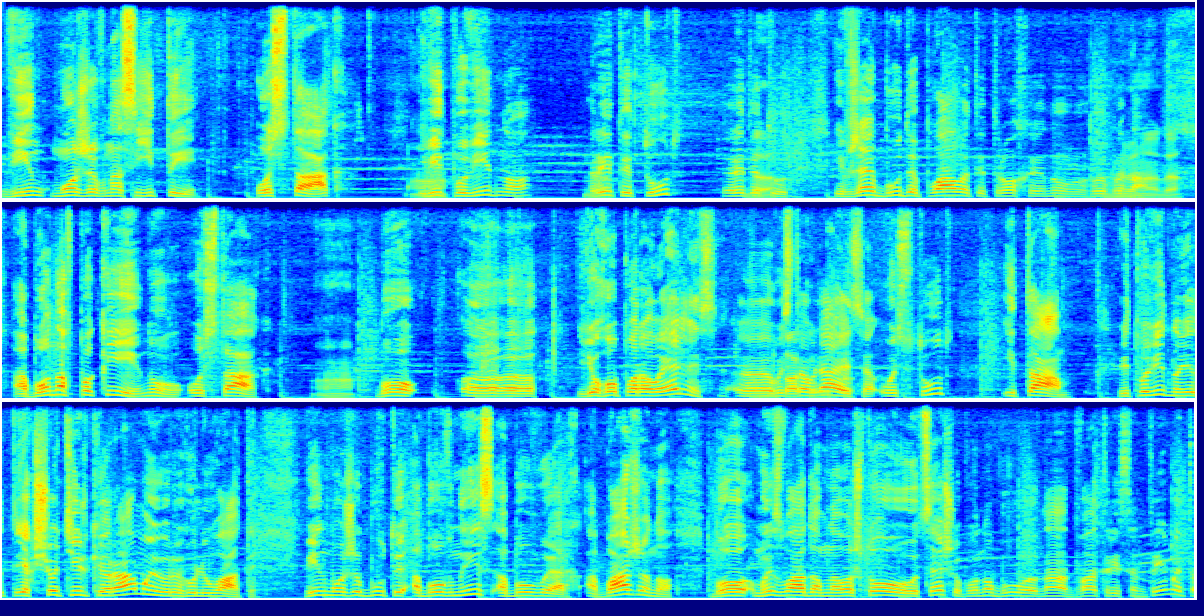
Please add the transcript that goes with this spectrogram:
він може в нас йти ось так, і відповідно Да. рити тут, рити Да. тут. І вже буде плавати трохи ну, глибина. Глибина, да. Або навпаки, ну ось так. Ага. Бо е, його паралельність е, так, виставляється ось тут і там. Відповідно, якщо тільки рамою регулювати, він може бути або вниз, або вверх. А бажано, бо ми з Владом налаштовували це, щоб воно було на 2-3 см,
